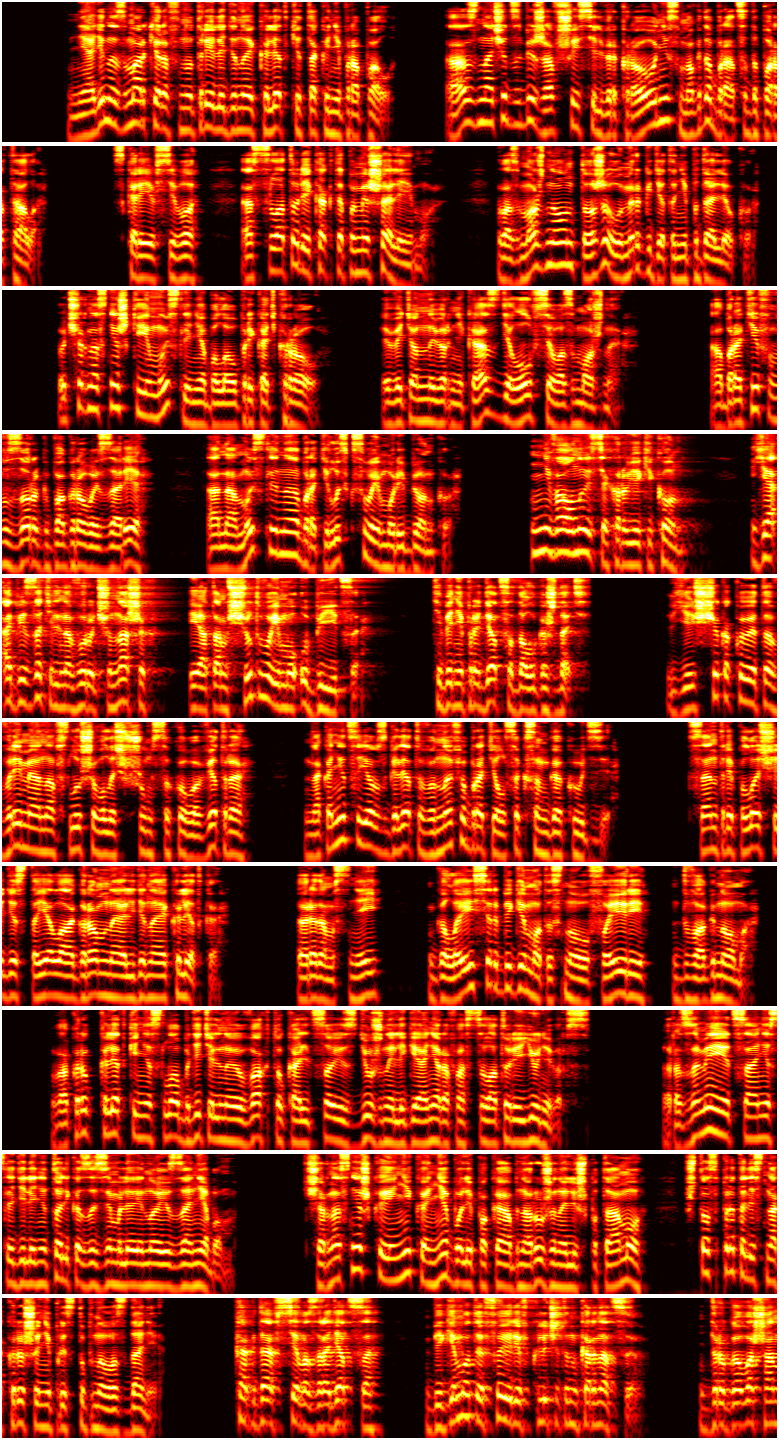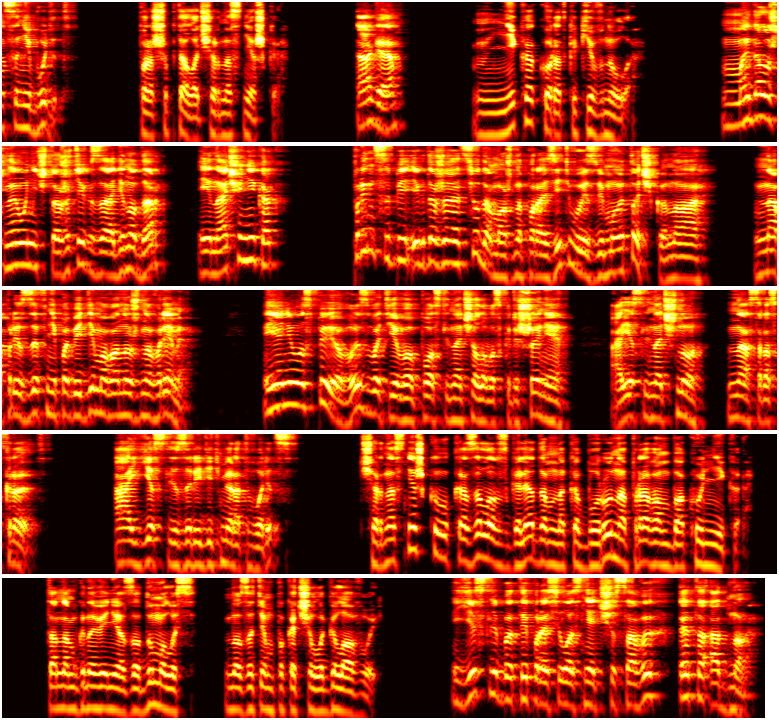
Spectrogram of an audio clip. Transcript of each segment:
Ни один из маркеров внутри ледяной клетки так и не пропал. А значит, сбежавший Сильвер Кроу не смог добраться до портала. Скорее всего, осциллатории как-то помешали ему. Возможно, он тоже умер где-то неподалёку. У Черноснежки и мысли не было упрекать Кроу. Ведь он наверняка сделал всё возможное. Обратив взор к багровой заре, она мысленно обратилась к своему ребёнку. «Не волнуйся, Харуюки-кун. Я обязательно выручу наших и отомщу твоему убийце. Тебе не придётся долго ждать». Ещё какое-то время она вслушивалась в шум сухого ветра. Наконец её взгляд вновь обратился к Сангакудзи. В центре площади стояла огромная ледяная клетка. Рядом с ней Глейсер, Бегемот и Сноуфейри, два гнома. Вокруг клетки несло бдительную вахту кольцо из дюжины легионеров Осциллатории Юниверс. Разумеется, они следили не только за землей, но и за небом. Черноснежка и Ника не были пока обнаружены лишь потому, что спрятались на крыше неприступного здания. Когда все возродятся, Бегемот и Фейри включат инкарнацию. Другого шанса не будет, прошептала Черноснежка. Ага. Ника коротко кивнула. Мы должны уничтожить их за один удар, иначе никак. В принципе, их даже отсюда можно поразить в уязвимую точку, но... На призыв непобедимого нужно время. Я не успею вызвать его после начала воскрешения, а если начну, нас раскроют. А если зарядить миротворец? Черноснежка указала взглядом на кобуру на правом боку Ника. Та на мгновение задумалась, но затем покачала головой. Если бы ты просила снять часовых, это одно.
